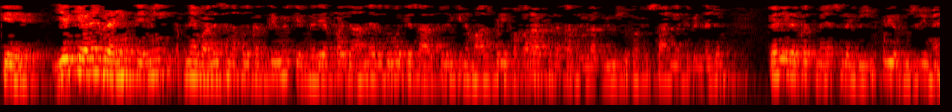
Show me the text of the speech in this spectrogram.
کہ یہ کہہ رہے ابراہیم تیمی اپنے والد سے نقل کرتے ہوئے کہ میرے ابا جان نے رتبہ کے ساتھ فجر کی نماز پڑھی فقرا پھر رکعت اللہ یوسف افسانیت بن نجم۔ پہلی رکعت میں سورہ یوسف پڑھی اور دوسری میں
